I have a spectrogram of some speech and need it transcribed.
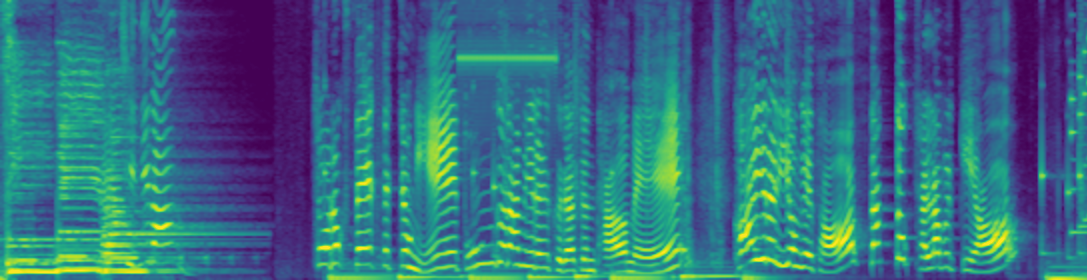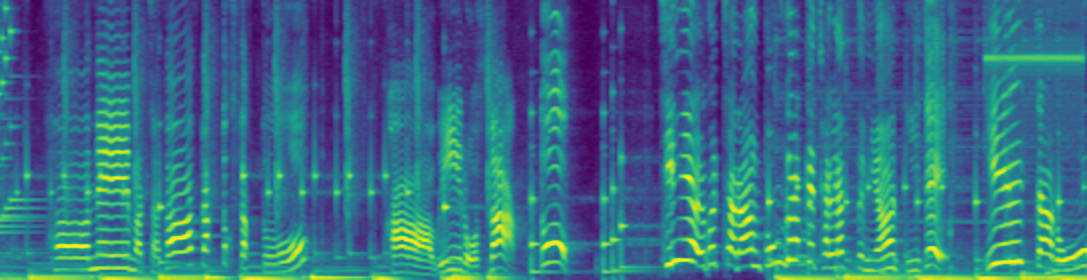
진이랑 진이랑 초록색 색종이에 동그라미를 그려준 다음에 가위를 이용해서 싹둑 잘라볼게요. 선에 맞춰서 싹둑 싹둑 가위로 싹둑 진이 얼굴처럼 동그랗게 잘랐으면 이제 일자로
